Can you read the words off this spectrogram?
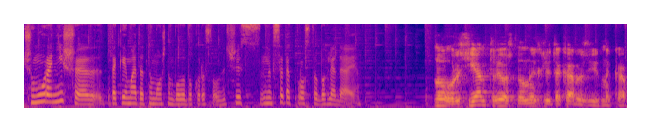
Чому раніше такий метод не можна було використовувати? Чи не все так просто виглядає? Ну, росіян три основних літака-розвідника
